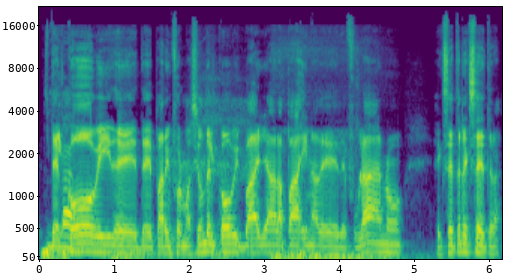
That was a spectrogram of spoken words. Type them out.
del COVID, de, para información del COVID, vaya a la página de, fulano, etcétera, etcétera.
